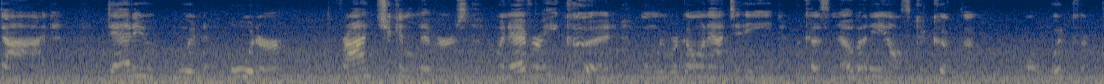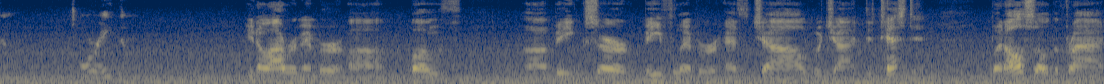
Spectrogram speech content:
died, Daddy would order fried chicken livers whenever he could when we were going out to eat because nobody else could cook them or would cook them or eat them. You know, I remember uh, both uh, being served beef liver as a child, which I detested, but also the fried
